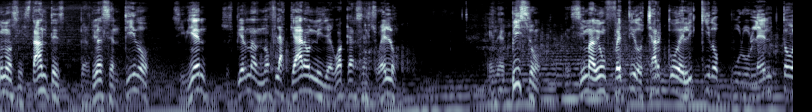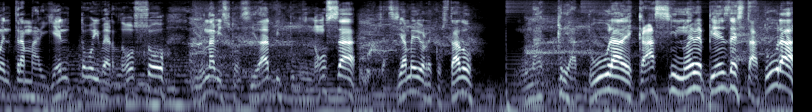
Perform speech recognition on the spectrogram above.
Unos instantes perdió el sentido, si bien sus piernas no flaquearon ni llegó a caerse al suelo. En el piso, encima de un fétido charco de líquido purulento entre amarillento y verdoso y una viscosidad bituminosa, yacía medio recostado una criatura de casi nueve pies de estatura,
